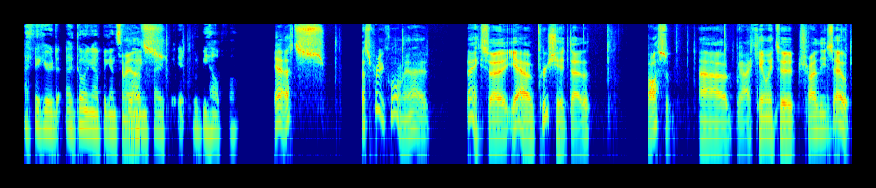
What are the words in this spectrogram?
I figured uh, going up against I a mean, flying type, it would be helpful. Yeah, that's that's pretty cool, man. I, thanks. Uh, yeah, I appreciate that. That's awesome. Uh, I can't wait to try these out.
